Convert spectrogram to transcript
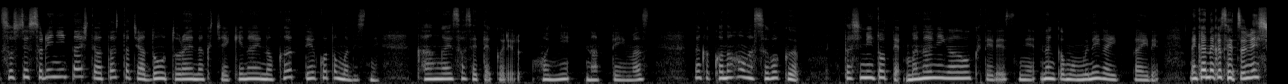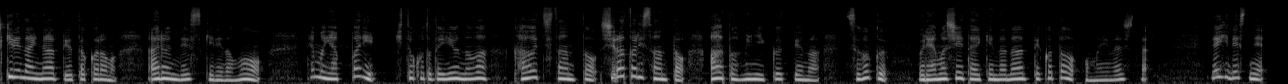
そしてそれに対して私たちはどう捉えなくちゃいけないのかっていうこともですね考えさせてくれる本になっています。なんかこの本はすごく私にとって学びが多くてですねなんかもう胸がいっぱいでなかなか説明しきれないなっていうところもあるんですけれどもでもやっぱり一言で言うのは川内さんと白鳥さんとアートを見に行くっていうのはすごく羨ましい体験だなってことを思いました。是非ですね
